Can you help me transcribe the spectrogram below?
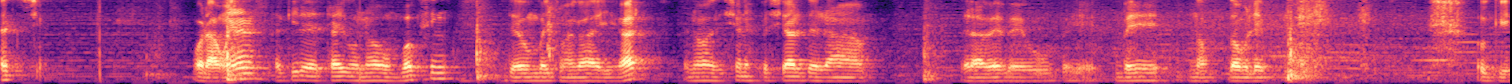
Acción. Hola, buenas. Aquí les traigo un nuevo unboxing de un bike que me acaba de llegar. Una nueva edición especial de la. de la BBV. B, no, doble. ok.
